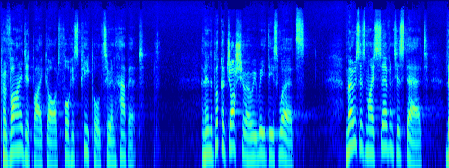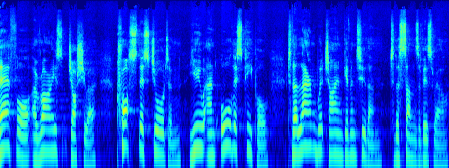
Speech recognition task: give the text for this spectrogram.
provided by God for his people to inhabit. And in the book of Joshua, we read these words Moses, my servant, is dead. Therefore, arise, Joshua, cross this Jordan, you and all this people, to the land which I am given to them, to the sons of Israel.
